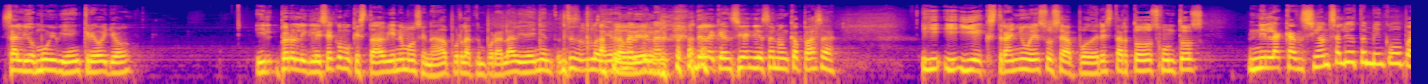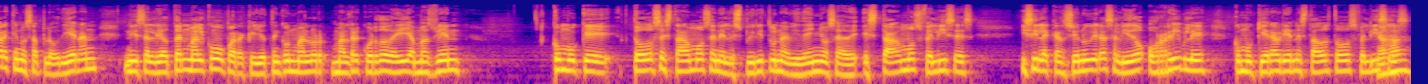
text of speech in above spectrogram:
salió muy bien, creo yo. Y, pero la iglesia como que estaba bien emocionada por la temporada navideña, entonces aplaudieron, al final de la canción y eso nunca pasa. Y, y, y, extraño eso, o sea, poder estar todos juntos ni la canción salió tan bien como para que nos aplaudieran, ni salió tan mal como para que yo tenga un mal, mal recuerdo de ella. Más bien, como que todos estábamos en el espíritu navideño, o sea, estábamos felices. Y si la canción hubiera salido horrible, como quiera habrían estado todos felices.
